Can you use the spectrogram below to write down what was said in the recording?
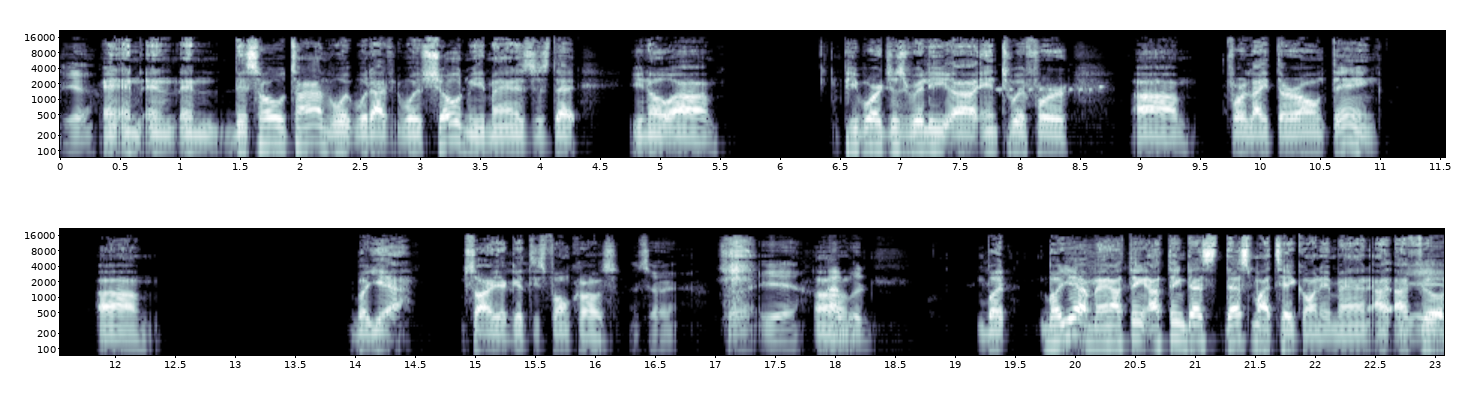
Yeah. And and and, and this whole time, what what I what showed me, man, is just that you know um, people are just really uh, into it for um, for like their own thing. Um, but yeah, sorry, I get these phone calls. That's all right. That's all right. Yeah, I Um, would. But but yeah, man, I think I think that's that's my take on it, man. I, I feel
